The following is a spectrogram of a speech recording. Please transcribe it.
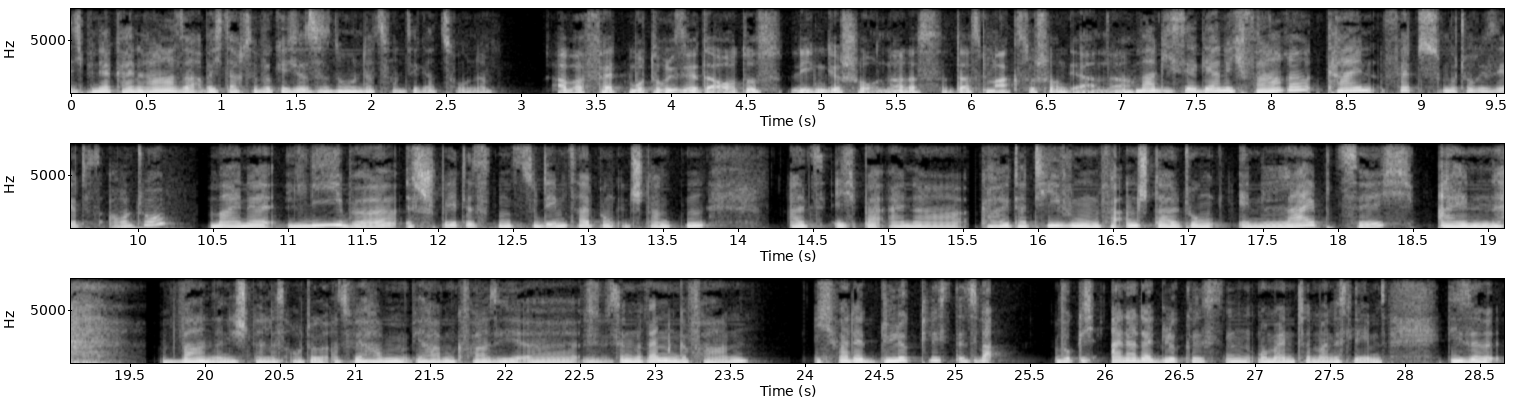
ich bin ja kein Raser, aber ich dachte wirklich, es ist eine 120er-Zone. Aber fett motorisierte Autos liegen dir schon, ne? Das, das magst du schon gern, ne? Mag ich sehr gerne. Ich fahre kein fett motorisiertes Auto. Meine Liebe ist spätestens zu dem Zeitpunkt entstanden, als ich bei einer karitativen Veranstaltung in Leipzig ein wahnsinnig schnelles Auto, also wir haben, wir haben quasi, äh, wir sind ein Rennen gefahren. Ich war der glücklichste, es war wirklich einer der glücklichsten Momente meines Lebens. Diese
